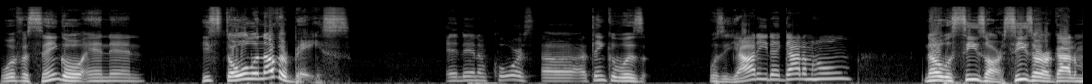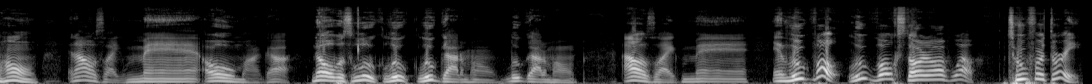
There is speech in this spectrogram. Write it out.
with a single, and then he stole another base. And then of course, uh, I think it was was it Yadi that got him home? No, it was Cesar. Cesar got him home. And I was like, man, oh my God. No, it was Luke. Luke. Luke got him home. Luke got him home. I was like, man. And Luke Voit. Luke Voit started off well. Two for three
